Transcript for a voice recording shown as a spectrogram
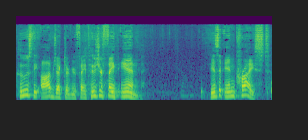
who's the object of your faith? Who's your faith in? Is it in Christ?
